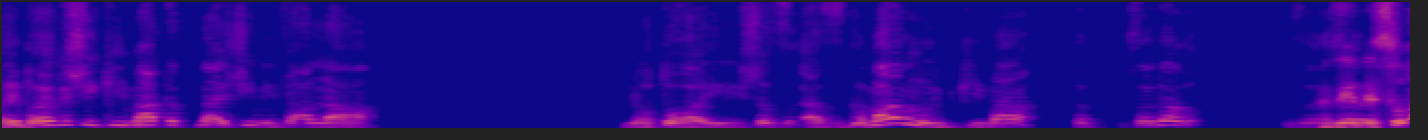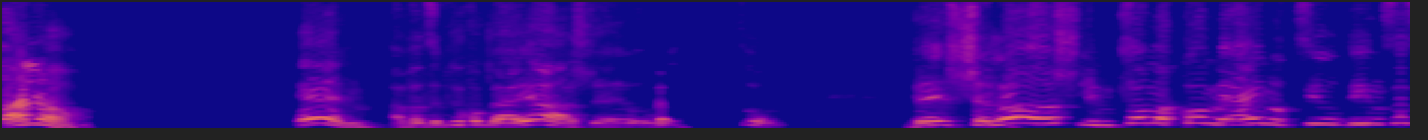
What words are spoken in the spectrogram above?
הרי ברגע שהיא קיימה את התנאי שהיא נבעלה לאותו האיש, אז, אז גמרנו, היא קיימה, בסדר? זה, אז היא נשואה לו. כן, אבל זה בדיוק הבעיה, שהוא... ושלוש, למצוא מקום מאין הוציאו דין זה,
